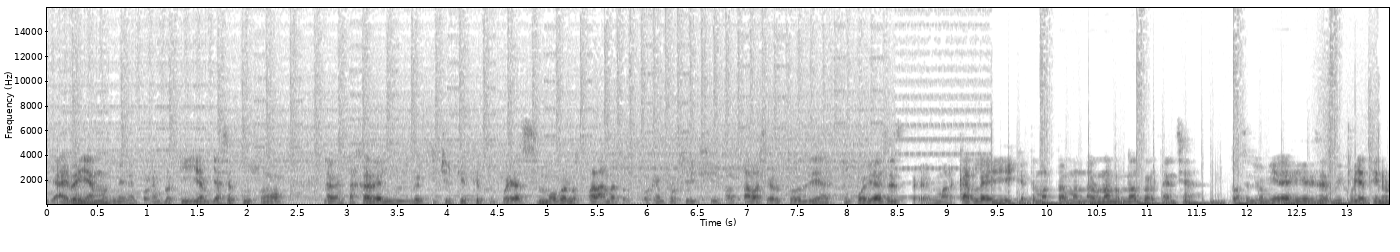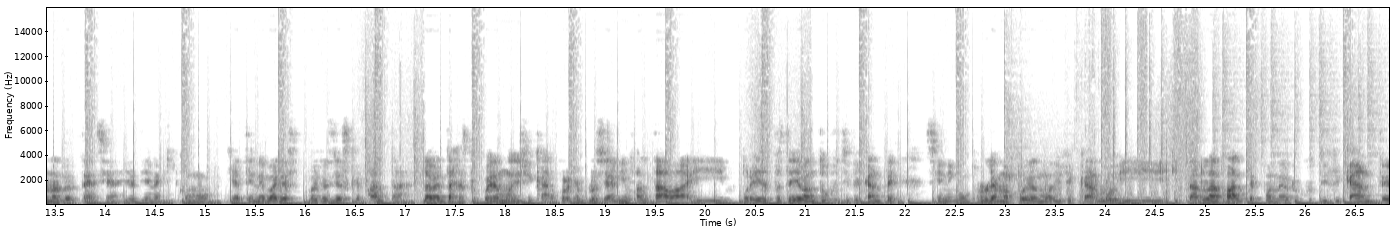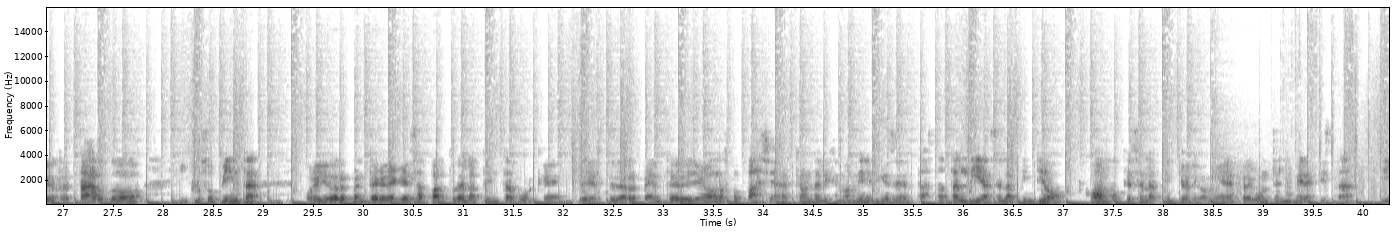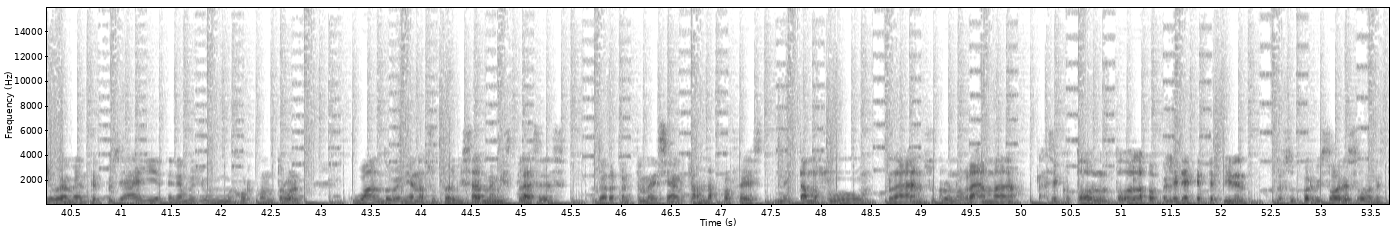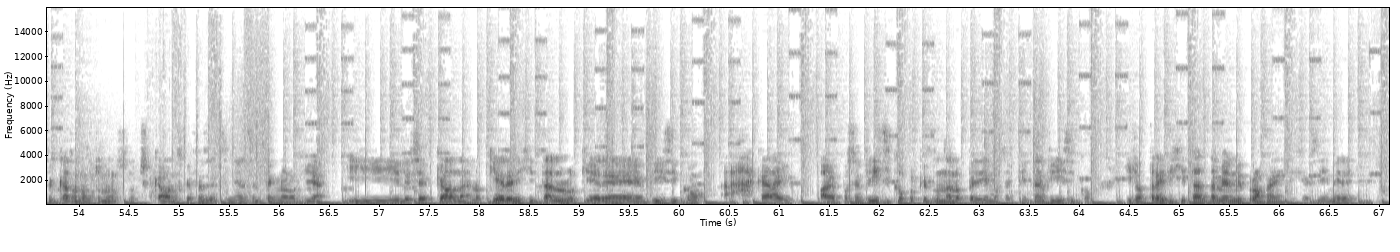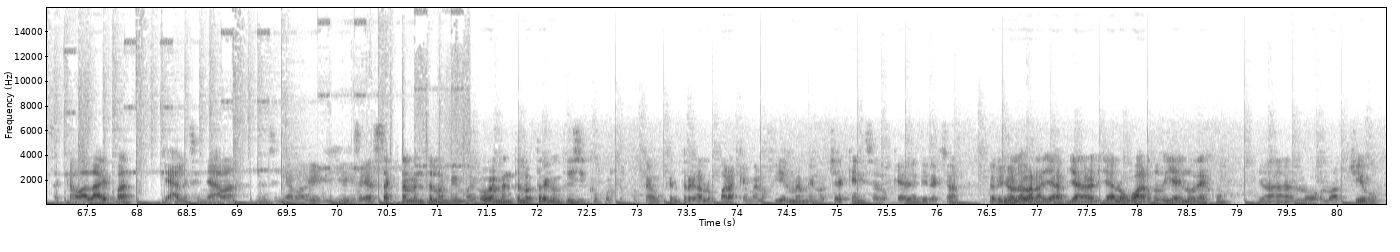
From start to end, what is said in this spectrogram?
Y ya veíamos, miren, por ejemplo aquí ya se puso la ventaja del, del Teacher Kit que tú podías mover los parámetros, por ejemplo, si, si faltaba ciertos días, tú podías este, marcarle ahí que te mandara una, una, advertencia. Entonces le digo, mire, y dices, su hijo ya tiene una advertencia, ya tiene aquí como, ya tiene varios, varios días que falta. La ventaja es que podías modificar, por ejemplo, si alguien faltaba y por ahí después te llevaban tu justificante, sin ningún problema podías modificarlo y quitar la falta, poner justificante, retardo, incluso pinta. Por ello de repente agregué esa parte de la pinta porque este, de repente llegaban los papás y, ah, ¿qué onda? Le dije, no, mire, fíjese, hasta tal día se la pintió. ¿Cómo que se la pintió? Le digo, mire, pregúntele, mire, aquí está. Y obviamente pues ya ahí ya teníamos yo un mejor control. Cuando venían a supervisarme mis clases, de repente me decían, ¿qué onda, profe? Necesitamos su plan, su cronograma, clásico, todo, toda la papelería que te piden los supervisores o en este caso nosotros nos, nos checaban los jefes de enseñanza en tecnología y le decía, ¿qué onda? ¿Lo quiere digital o lo quiere físico? Ah, caray, a ver, pues en físico porque es donde lo pedimos, aquí está en físico. ¿Y lo trae digital también mi profe? Y dije, sí, mire, sacaba el iPad, ya le enseñaba, le enseñaba y exactamente lo mismo. Y obviamente lo traigo en físico porque pues tengo que entregarlo para que me lo firme, me lo chequen y se lo quede en dirección. Pero yo la verdad ya, ya, ya lo guardo y ahí lo dejo, ya lo, lo archivo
